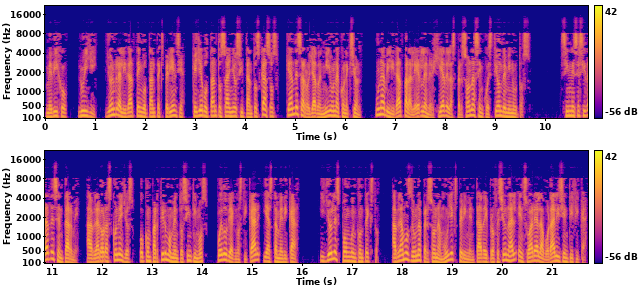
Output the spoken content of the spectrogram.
Me dijo, Luigi, yo en realidad tengo tanta experiencia, que llevo tantos años y tantos casos, que han desarrollado en mí una conexión, una habilidad para leer la energía de las personas en cuestión de minutos. Sin necesidad de sentarme, hablar horas con ellos, o compartir momentos íntimos, puedo diagnosticar y hasta medicar. Y yo les pongo en contexto. Hablamos de una persona muy experimentada y profesional en su área laboral y científica.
